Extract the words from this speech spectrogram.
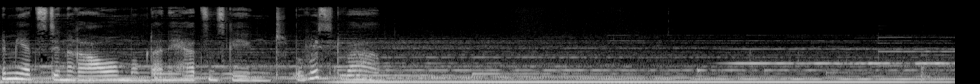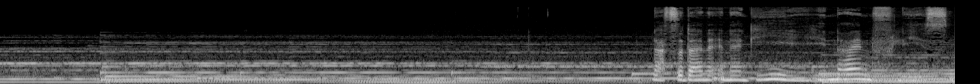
Nimm jetzt den Raum um deine Herzensgegend bewusst wahr. Lasse deine Energie hineinfließen.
